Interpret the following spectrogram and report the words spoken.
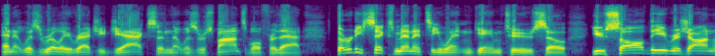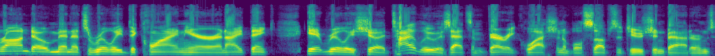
and it was really Reggie Jackson that was responsible for that. 36 minutes he went in game two. So you saw the Rajon Rondo minutes really decline here, and I think it really should. Ty Lue has had some very questionable substitution patterns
